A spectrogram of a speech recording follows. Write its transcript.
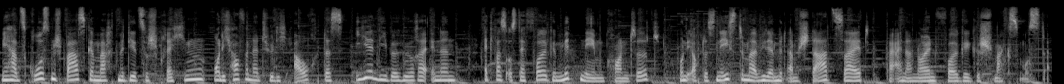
Mir hat es großen Spaß gemacht, mit dir zu sprechen und ich hoffe natürlich auch, dass ihr, liebe HörerInnen, etwas aus der Folge mitnehmen konntet und ihr auch das nächste Mal wieder mit am Start seid bei einer neuen Folge Geschmacksmuster.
